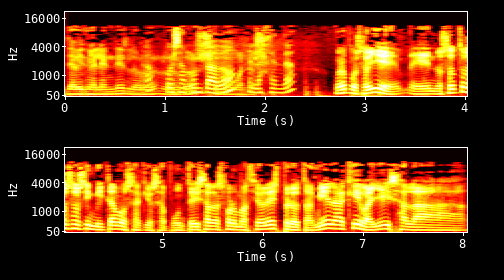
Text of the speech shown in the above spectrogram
David Meléndez, los, Ah, los Pues dos son apuntado muy en la agenda. Bueno, pues oye, eh, nosotros os invitamos a que os apuntéis a las formaciones, pero también a que vayáis a la,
